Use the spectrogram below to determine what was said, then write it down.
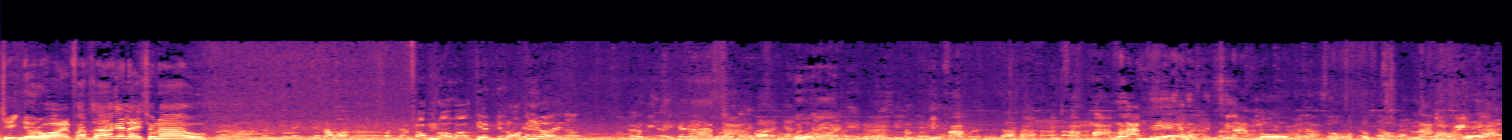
Trịnh đâu rồi, phát giá cái này số nào? Xong nó bao tiền cái lọ kia. Đúng rồi. Kinh pháp. Kinh pháp mạ. nó làm thế làm gì làm bảo hành ra.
